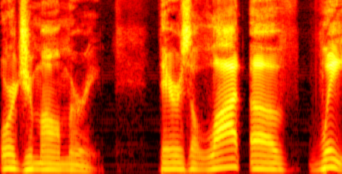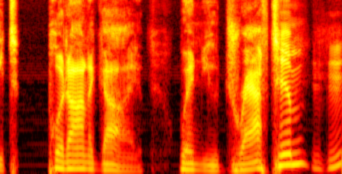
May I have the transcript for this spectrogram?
or Jamal Murray. There's a lot of weight put on a guy when you draft him Mm-hmm.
